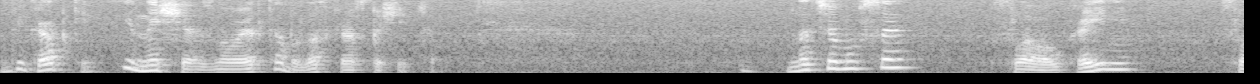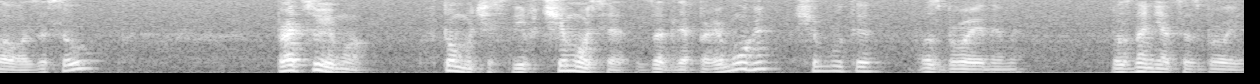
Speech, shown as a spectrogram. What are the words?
Дві крапки і нижче з нового рядка, будь ласка, розпишіться. На цьому все. Слава Україні! Слава ЗСУ! Працюємо в тому числі вчимося задля перемоги, щоб бути озброєними, бо знання це зброя.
